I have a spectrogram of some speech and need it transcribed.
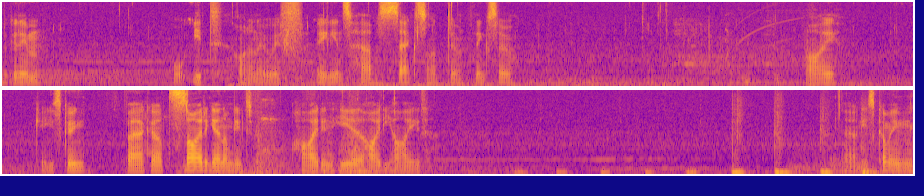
Look at him. Or it. I don't know if aliens have sex, I don't think so. I. Okay, he's going back outside again. I'm going to hide in here, hidey hide. And he's coming.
